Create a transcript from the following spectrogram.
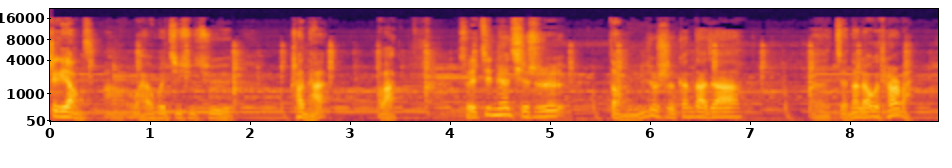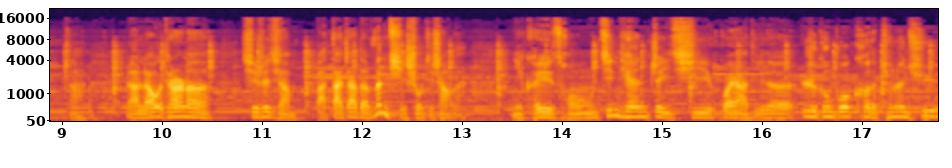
这个样子啊，我还会继续去串台，好吧？所以今天其实等于就是跟大家呃简单聊个天吧，啊，然后聊个天呢，其实想把大家的问题收集上来，你可以从今天这一期关雅迪的日更播客的评论区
